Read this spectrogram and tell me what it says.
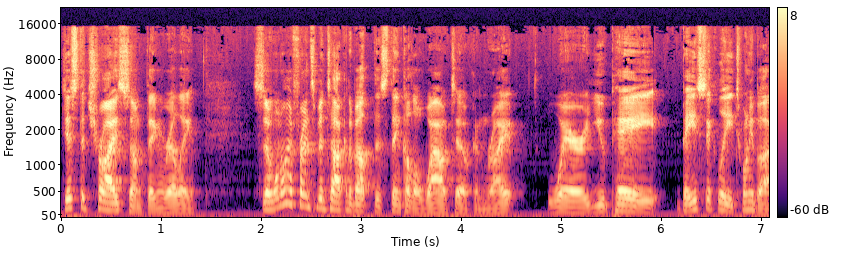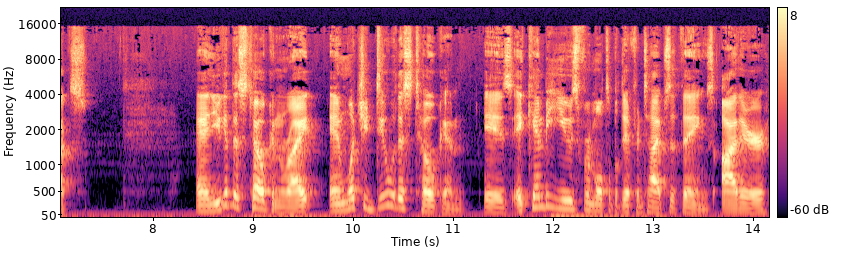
just to try something really. So one of my friends been talking about this thing called a WoW token, right? Where you pay basically 20 bucks and you get this token, right? And what you do with this token is it can be used for multiple different types of things. Either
